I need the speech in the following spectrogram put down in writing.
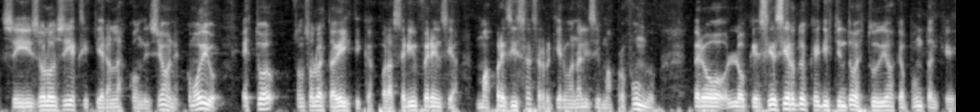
si solo si existieran las condiciones. Como digo, esto son solo estadísticas. Para hacer inferencias más precisas se requiere un análisis más profundo. Pero lo que sí es cierto es que hay distintos estudios que apuntan que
